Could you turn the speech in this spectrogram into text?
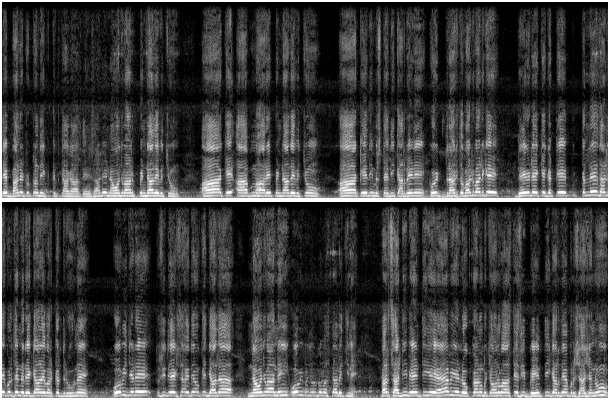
ਤੇ ਬੰਨ ਟੁੱਟਣ ਦੀ ਕ- ਕਾਗਾਰ ਤੇ ਨੇ। ਸਾਡੇ ਨੌਜਵਾਨ ਪਿੰਡਾਂ ਦੇ ਵਿੱਚੋਂ ਆ ਕੇ ਆਪ ਮਹਾਰੇ ਪਿੰਡਾਂ ਦੇ ਵਿੱਚੋਂ ਆ ਕੇ ਇਹਦੀ ਮਸਤੈਦੀ ਕਰ ਰਹੇ ਨੇ। ਕੋਈ ਦਰਖਤ ਵੱਢ ਵੱਢ ਕੇ, ਡੇਗ ਡੇਗ ਕੇ ਗੱਟੇ ਕੱਲੇ ਸਾਡੇ ਕੋਲ ਇੱਥੇ ਨਰੇਗਾ ਵਾਲੇ ਵਰਕਰ ਜ਼ਰੂਰ ਨੇ। ਉਹ ਵੀ ਜਿਹੜੇ ਤੁਸੀਂ ਦੇਖ ਸਕਦੇ ਹੋ ਕਿ ਜ਼ਿਆਦਾ ਨੌਜਵਾਨ ਨਹੀਂ, ਉਹ ਵੀ ਬਜ਼ੁਰਗ ਅਵਸਥਾ ਵਿੱਚ ਹੀ ਨੇ। ਪਰ ਸਾਡੀ ਬੇਨਤੀ ਇਹ ਹੈ ਵੀ ਇਹ ਲੋਕਾਂ ਨੂੰ ਬਚਾਉਣ ਵਾਸਤੇ ਅਸੀਂ ਬੇਨਤੀ ਕਰਦੇ ਹਾਂ ਪ੍ਰਸ਼ਾਸਨ ਨੂੰ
